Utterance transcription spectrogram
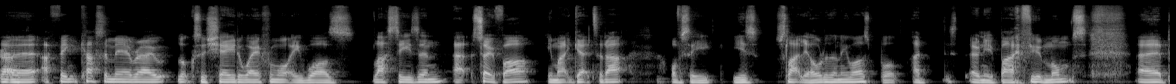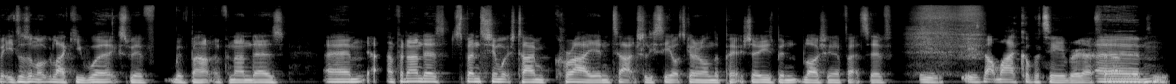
Uh, I think Casemiro looks a shade away from what he was last season. Uh, so far, he might get to that. Obviously, he is slightly older than he was, but I, only by a few months. Uh, but he doesn't look like he works with with Mount and Fernandez. Um, And Fernandez spends too much time crying to actually see what's going on, on the pitch. So he's been largely ineffective. he's, he's not my cup of tea, Bruno. Um,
